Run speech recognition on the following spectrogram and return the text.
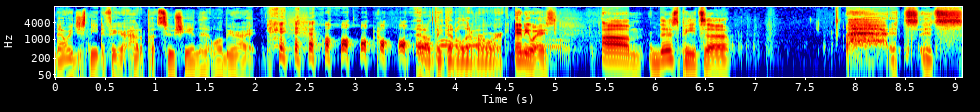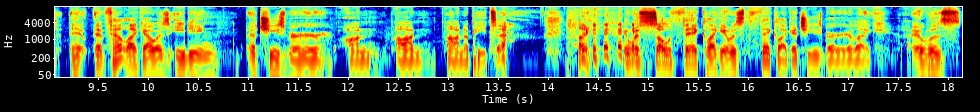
Now we just need to figure out how to put sushi in that. We'll be all right. I don't think that'll ever work. Anyways, um, this pizza, it's it's it, it felt like I was eating a cheeseburger on on on a pizza. like it was so thick, like it was thick like a cheeseburger. Like it was.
